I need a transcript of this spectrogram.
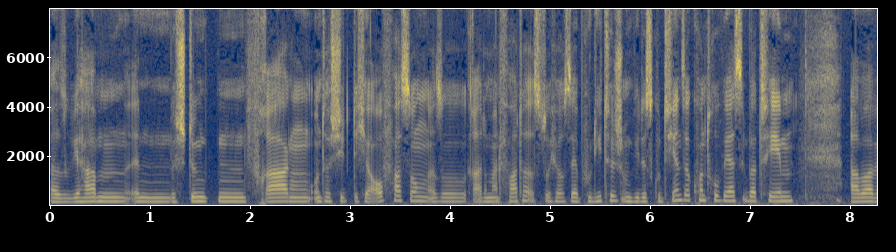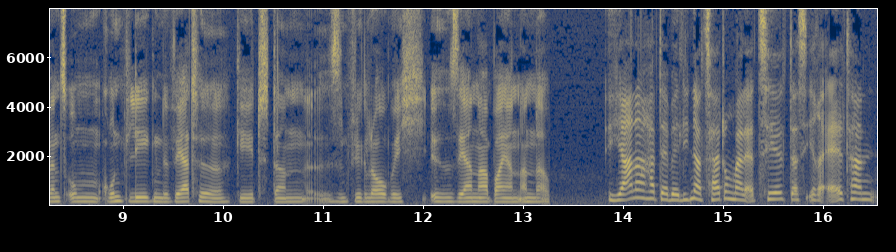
Also wir haben in bestimmten Fragen unterschiedliche Auffassungen. Also gerade mein Vater ist durchaus sehr politisch und wir diskutieren sehr kontrovers über Themen. Aber wenn es um grundlegende Werte geht, dann sind wir, glaube ich, sehr nah beieinander. Jana hat der Berliner Zeitung mal erzählt, dass ihre Eltern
